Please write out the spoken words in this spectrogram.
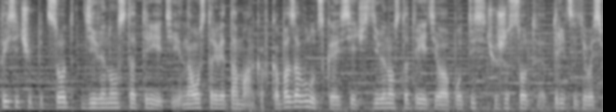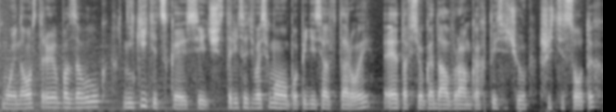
1593 на острове Тамаковка. Базавлукская сечь с 93 по 1638 на острове Базавлук, Никитицкая сечь с 38 по 52, это все года в рамках 1600-х,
